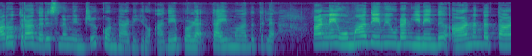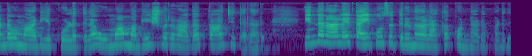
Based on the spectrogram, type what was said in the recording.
ஆருத்ரா தரிசனம் என்று கொண்டாடுகிறோம். அதே போல் தை மாதத்தில் அன்னை உமாதேவியுடன் இணைந்து ஆனந்த தாண்டவம் ஆடிய கோலத்தில் உமா மகேஸ்வரராக காட்சி தர்றாரு இந்த நாளை தைப்பூச திருநாளாக கொண்டாடப்படுது.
